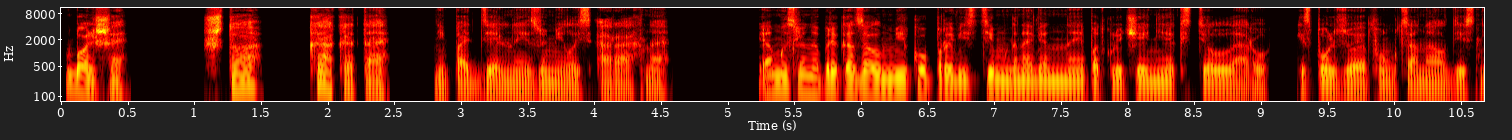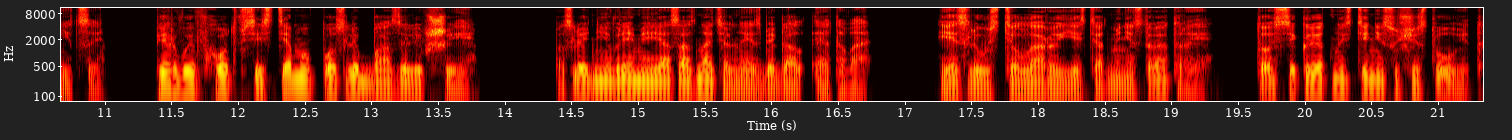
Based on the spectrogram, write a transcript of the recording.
больше. Что? Как это? неподдельно изумилась Арахна. Я мысленно приказал Мику провести мгновенное подключение к Стеллару, используя функционал десницы. Первый вход в систему после базы левши. Последнее время я сознательно избегал этого. Если у Стеллары есть администраторы, то секретности не существует.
